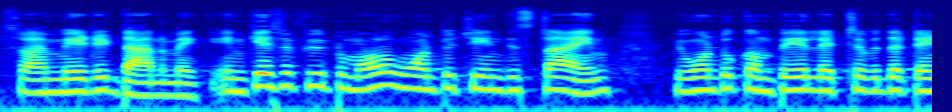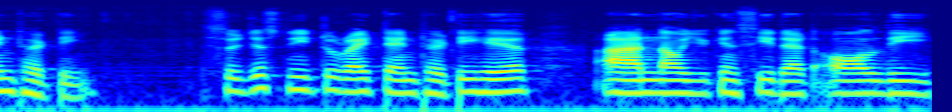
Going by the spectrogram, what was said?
So I made it dynamic. In case if you tomorrow want to change this time you want to compare let's say with the 1030 so just need to write 1030 here and now you can see that all the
